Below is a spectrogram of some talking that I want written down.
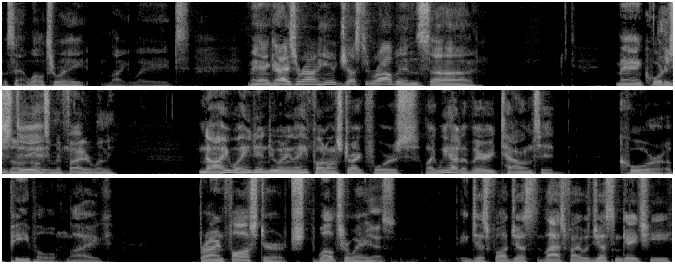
what's that? Welterweight, lightweight. Man, guys around here, Justin Robbins. Uh, man, He quarter was on. Ultimate Fighter, wasn't he? No, he wa- he didn't do anything. He fought on Strikeforce. Like we had a very talented core of people. Like Brian Foster, welterweight. Yes. He just fought. Just last fight was Justin Gaethje,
